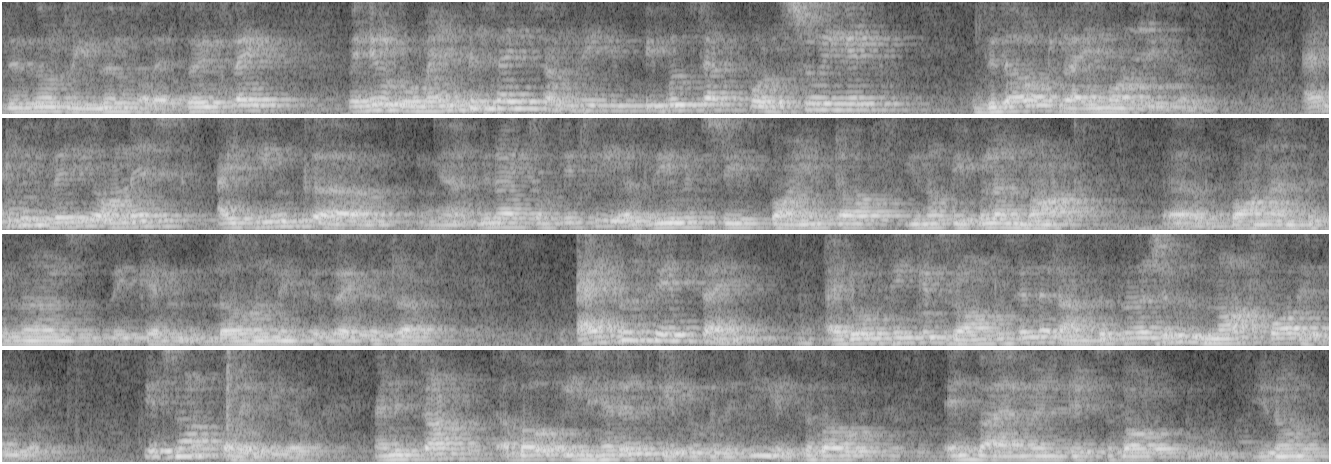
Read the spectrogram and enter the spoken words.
there's no reason for that. So it's like when you romanticize something, people start pursuing it without rhyme or reason. And to be very honest, I think um, you know I completely agree with Sri's point of you know people are not uh, born entrepreneurs; they can learn, etc., etc. At the same time, I don't think it's wrong to say that entrepreneurship is not for everyone. It's not for everyone, and it's not about inherent capability. It's about environment. It's about you know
